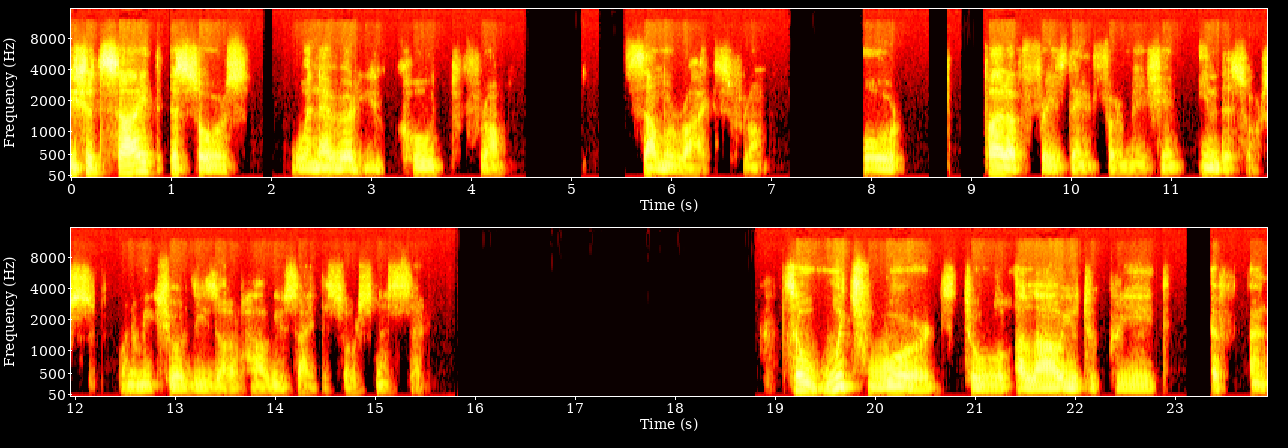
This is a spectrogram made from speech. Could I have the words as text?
You should cite a source whenever you quote from, summarize from, or paraphrase the information in the source. want to make sure these are how you cite the source necessary. So which words tool allow you to create a, and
